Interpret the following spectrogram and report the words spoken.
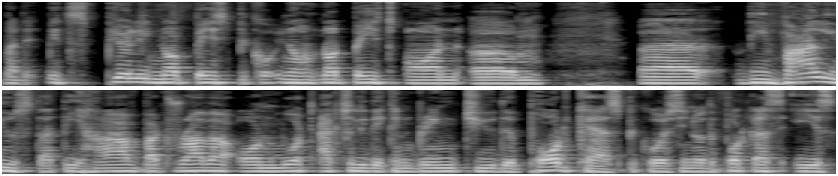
but it's purely not based because you know not based on um, uh, the values that they have, but rather on what actually they can bring to the podcast. Because you know the podcast is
